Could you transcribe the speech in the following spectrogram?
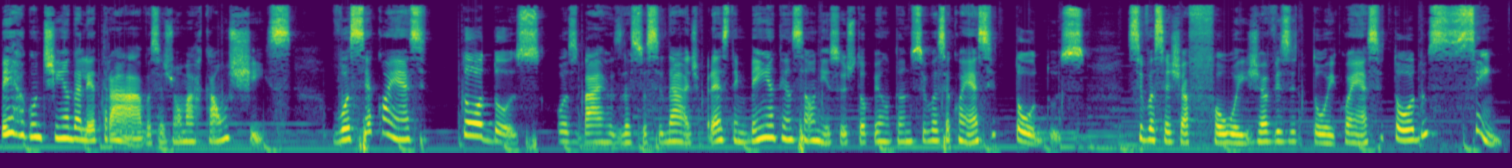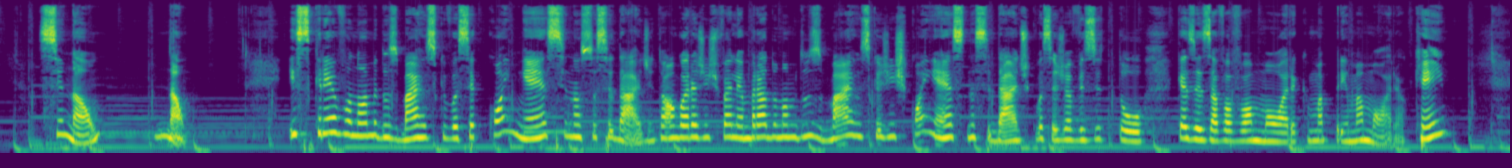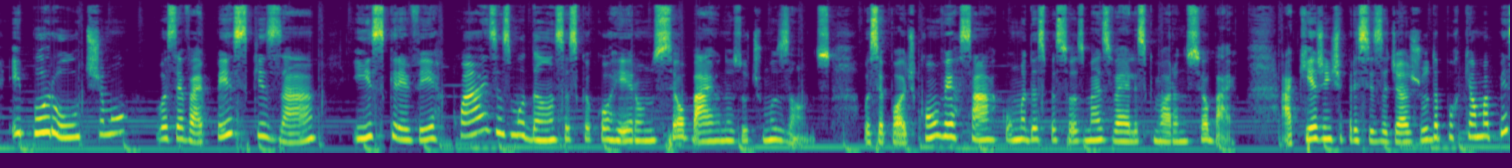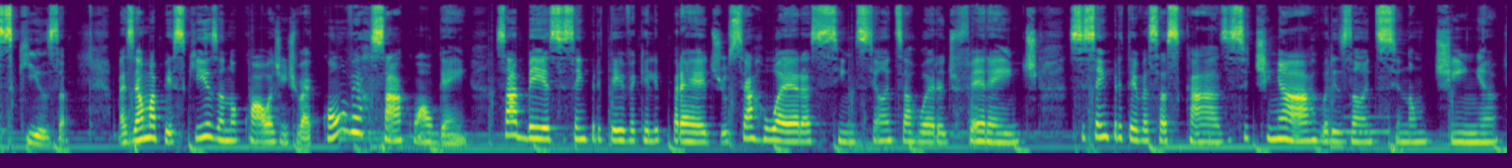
Perguntinha da letra A, vocês vão marcar um X. Você conhece todos os bairros da sua cidade? Prestem bem atenção nisso. Eu estou perguntando se você conhece todos. Se você já foi, já visitou e conhece todos, sim. Se não, não. Escreva o nome dos bairros que você conhece na sua cidade. Então, agora a gente vai lembrar do nome dos bairros que a gente conhece na cidade, que você já visitou, que às vezes a vovó mora, que uma prima mora, ok? E por último, você vai pesquisar e escrever quais as mudanças que ocorreram no seu bairro nos últimos anos. Você pode conversar com uma das pessoas mais velhas que mora no seu bairro. Aqui a gente precisa de ajuda porque é uma pesquisa, mas é uma pesquisa no qual a gente vai conversar com alguém, saber se sempre teve aquele prédio, se a rua era assim, se antes a rua era diferente, se sempre teve essas casas, se tinha árvores antes, se não tinha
